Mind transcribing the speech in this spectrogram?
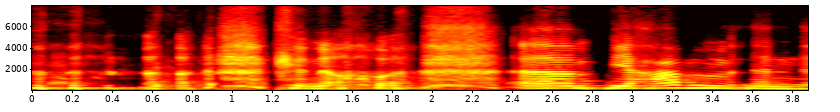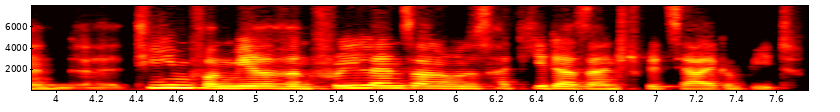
Ja. genau. Ähm, wir haben ein, ein, äh, Team von mehreren Freelancern und es hat jeder sein Spezialgebiet.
